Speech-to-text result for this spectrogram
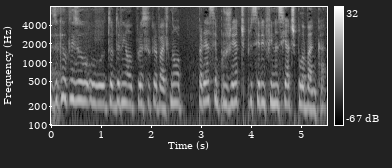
Mas aquilo que diz o, o Dr. Daniel Proença de Carvalho, que não aparecem projetos para serem financiados pela banca.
